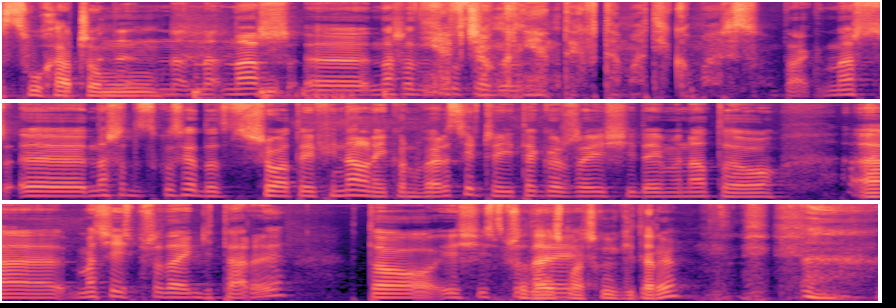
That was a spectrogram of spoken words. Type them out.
słuchaczom. Na, na, nasz, e, nasza dyskusja wciągniętych w temat e-commerce. Tak. Nasz, e, nasza dyskusja dotyczyła tej finalnej konwersji, czyli tego, że jeśli dajmy na to Maciej sprzedaje gitary, to jeśli Sprzedajesz Maćku gitarę?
